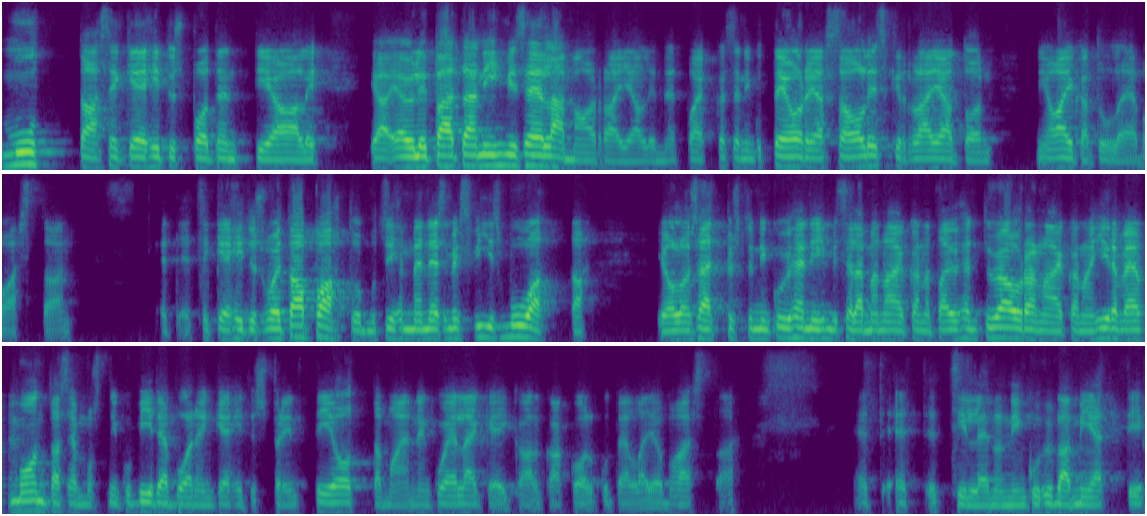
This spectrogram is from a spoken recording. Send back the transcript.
mutta se kehityspotentiaali – ja, ja ylipäätään ihmisen elämä on rajallinen, että vaikka se niin teoriassa olisikin rajaton, niin aika tulee vastaan. Et, et se kehitys voi tapahtua, mutta siihen menee esimerkiksi viisi vuotta, jolloin sä et pysty niin kuin yhden ihmiselämän aikana tai yhden työuran aikana hirveän monta semmoista niin kuin viiden vuoden kehityssprinttiä ottamaan ennen kuin eläkeikä alkaa kolkutella jo vastaan. Et, et, et silleen on niin kuin hyvä miettiä.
